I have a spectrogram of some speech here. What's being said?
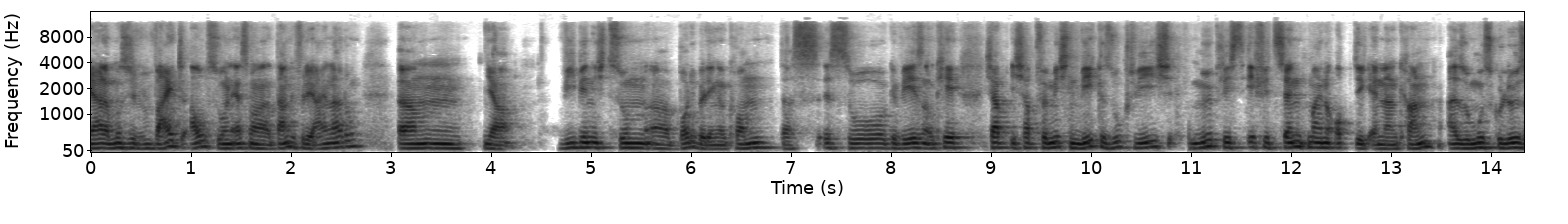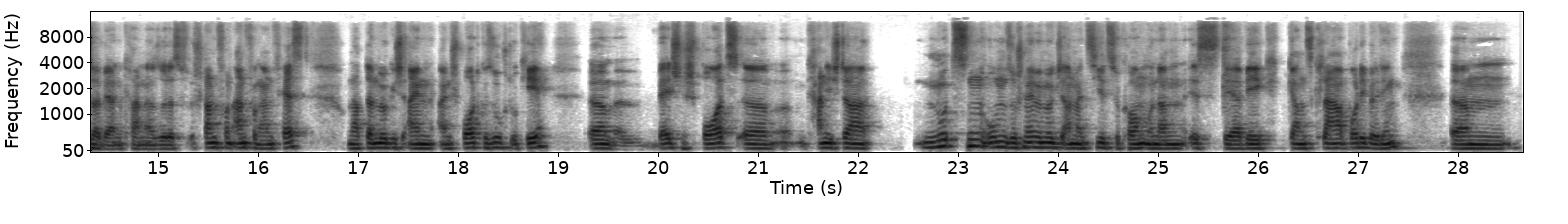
Ja, da muss ich weit ausholen. Erstmal danke für die Einladung. Ähm, ja, wie bin ich zum äh, Bodybuilding gekommen? Das ist so gewesen, okay, ich habe ich hab für mich einen Weg gesucht, wie ich möglichst effizient meine Optik ändern kann, also muskulöser werden kann. Also das stand von Anfang an fest und habe dann wirklich einen, einen Sport gesucht, okay, ähm, welchen Sport äh, kann ich da nutzen, um so schnell wie möglich an mein Ziel zu kommen. Und dann ist der Weg ganz klar Bodybuilding. Ähm,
